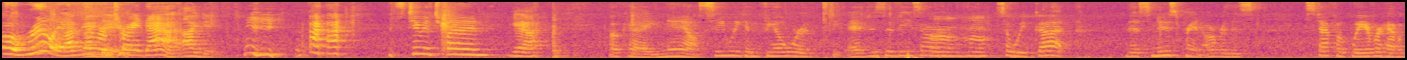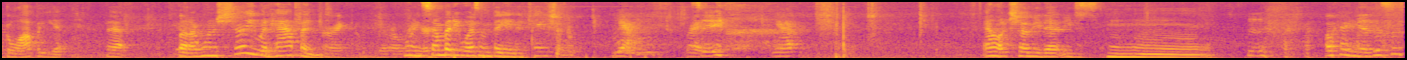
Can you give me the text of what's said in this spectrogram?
Oh, really? I've I never do. tried that. I do. It's too much fun. Yeah. Okay, now, see we can feel where the edges of these are? Uh-huh. So we've got this newsprint over this stuff if we ever have a gloppa yet. That, but I want to show you what happened All right, over when here. somebody wasn't paying attention. Yeah, right, See? yeah. Alex showed me that and he just, hmm. Okay, now this is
